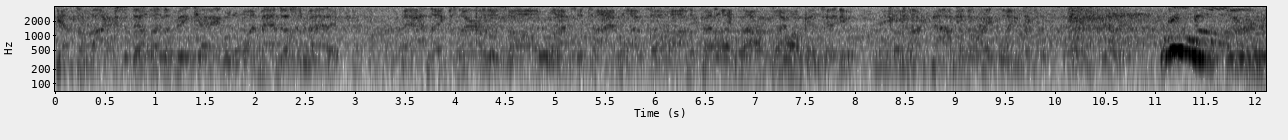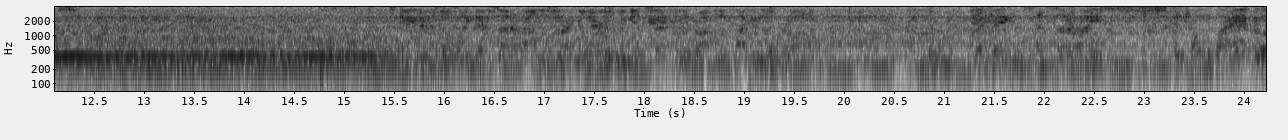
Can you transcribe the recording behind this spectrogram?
get the puck still in the PK with a one-man doesn't disadvantage. And they clear the zone. Lots of time left though on the penalty. Power play will continue. The puck now to the right wing. Woo! Clears. Skaters look like they're set around the circle here as we get set for the drop of the puck in this draw. The Kings at center ice control the puck after the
